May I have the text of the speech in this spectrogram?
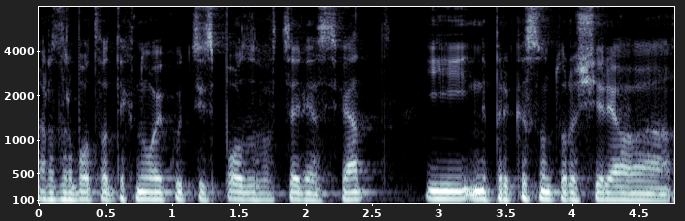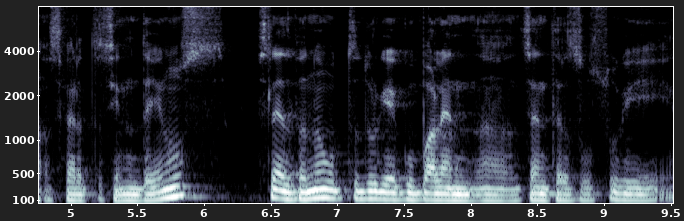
разработва технологии, които се използват в целия свят и непрекъснато разширява сферата си на дейност. Следвана от другия глобален център за услуги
